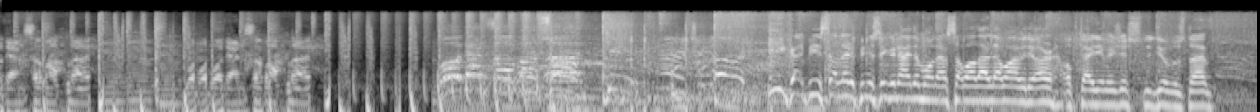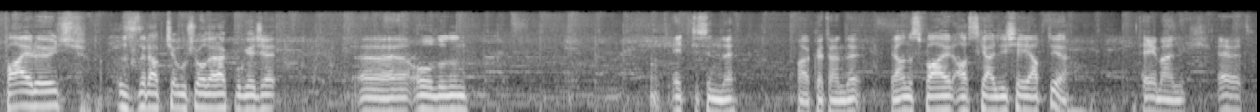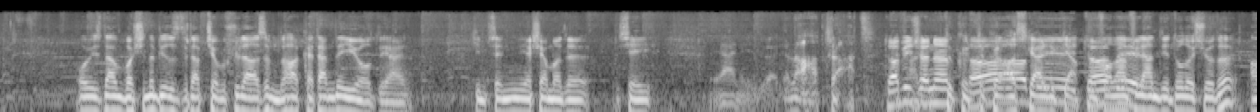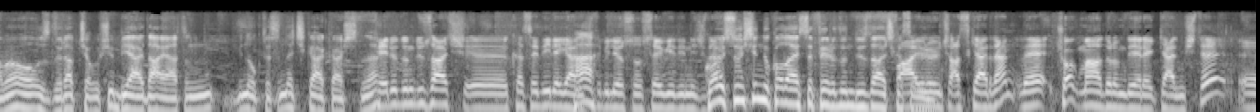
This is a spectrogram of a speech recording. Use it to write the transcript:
Modern Sabahlar Modern Sabahlar Modern Sabahlar İyi kalp insanlar hepinize günaydın modern sabahlar devam ediyor. Oktay Demirci stüdyomuzda Fahir Öğünç ızdırap çavuşu olarak bu gece e, oğlunun etkisinde. Hakikaten de. Yalnız Fahir askerliği şey yaptı ya. Teğmenlik. Evet. O yüzden başına bir ızdırap çavuşu lazımdı. Hakikaten de iyi oldu yani. Kimsenin yaşamadığı şey yani böyle rahat rahat. Tabii Yani canım, Tıkır tıkır tabii, askerlik yaptım tabii. falan filan diye dolaşıyordu. Ama o ızdırap çavuşu bir yerde hayatının bir noktasında çıkar karşısına. Feridun Düzağaç e, kasetiyle gelmişti Ha. biliyorsunuz sevgili dinleyiciler. Koysun şimdi kolaysa Feridun Düzdağaç Fahir kasabı. Öğünç askerden ve çok mağdurum diyerek gelmişti. E,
